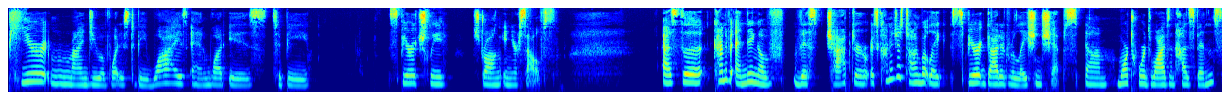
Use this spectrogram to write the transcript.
peer remind you of what is to be wise and what is to be spiritually strong in yourselves as the kind of ending of this chapter is kind of just talking about like spirit guided relationships um, more towards wives and husbands.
